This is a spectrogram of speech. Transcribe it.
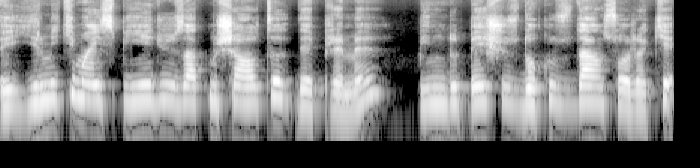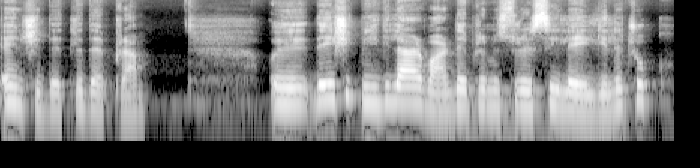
22 Mayıs 1766 depremi 1509'dan sonraki en şiddetli deprem. Ee, değişik bilgiler var depremin süresiyle ilgili. Çok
